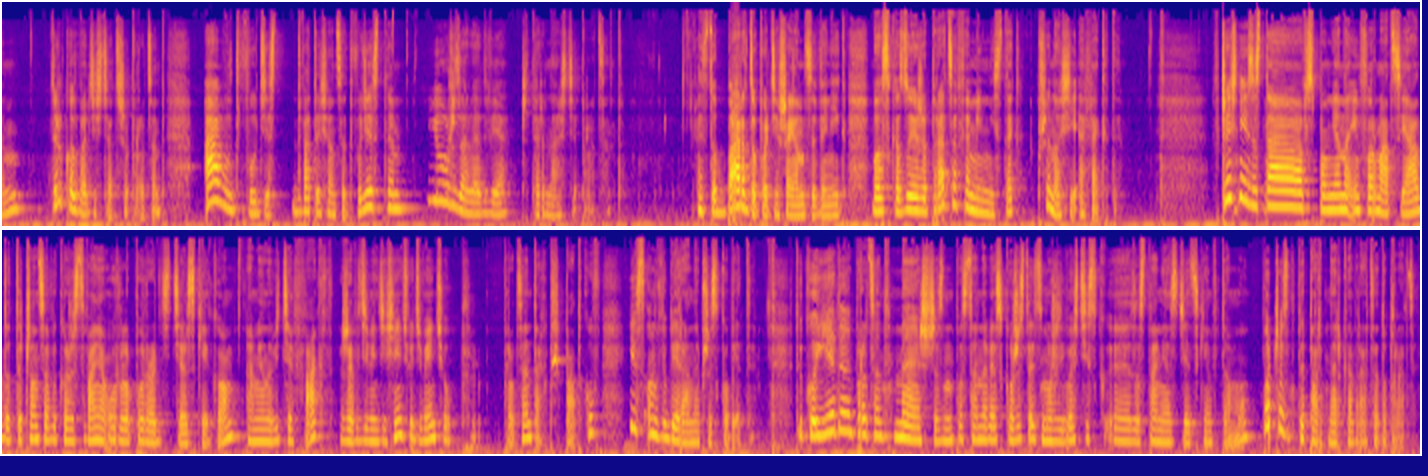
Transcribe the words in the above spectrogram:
tylko 23%, a w 20, 2020 już zaledwie 14%. Jest to bardzo pocieszający wynik, bo wskazuje, że praca feministek przynosi efekty. Wcześniej została wspomniana informacja dotycząca wykorzystywania urlopu rodzicielskiego, a mianowicie fakt, że w 99% przypadków jest on wybierany przez kobiety. Tylko 1% mężczyzn postanawia skorzystać z możliwości e, zostania z dzieckiem w domu, podczas gdy partnerka wraca do pracy.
